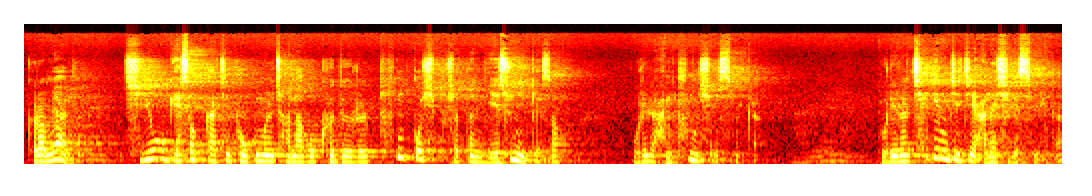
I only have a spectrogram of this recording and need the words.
그러면 지옥에서까지 복음을 전하고 그들을 품고 싶으셨던 예수님께서 우리를 안 품으시겠습니까? 우리를 책임지지 않으시겠습니까?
